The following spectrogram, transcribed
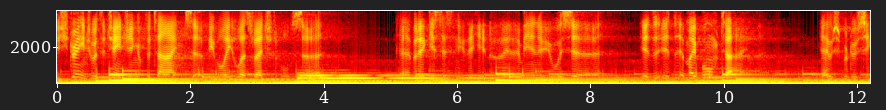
it's strange with the changing of the times, uh, people ate less vegetables. Uh, but I guess it's neither here nor there. I mean, it was uh, it, it, at my boom time. I was producing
